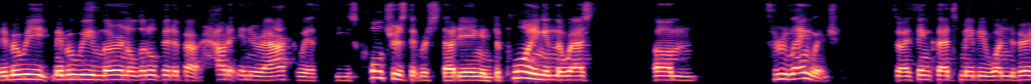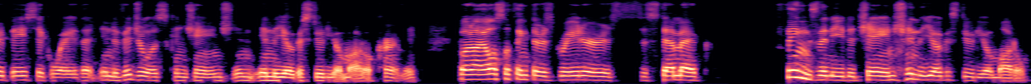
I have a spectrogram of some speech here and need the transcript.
Maybe we maybe we learn a little bit about how to interact with these cultures that we're studying and deploying in the West um, through language. So I think that's maybe one very basic way that individualists can change in, in the yoga studio model currently. But I also think there's greater systemic things that need to change in the yoga studio model.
